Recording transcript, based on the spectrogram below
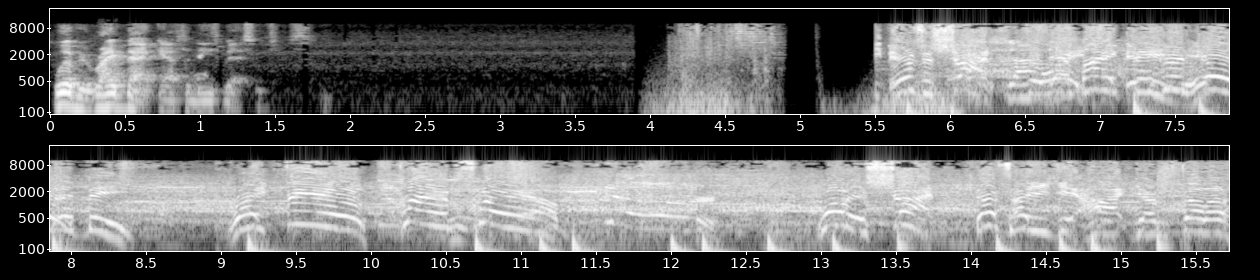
We'll be right back after these messages. There's a shot. Shot to that right. might It be. could It go. could be. Right field. Grand slam. What a shot. That's how you get hot, young fella.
